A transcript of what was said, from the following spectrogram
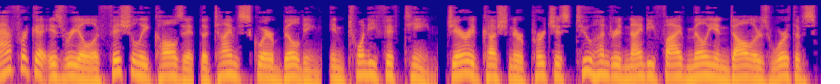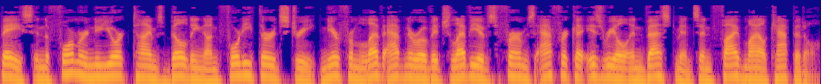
Africa Israel officially calls it the Times Square Building. In 2015, Jared Kushner purchased $295 million worth of space in the former New York Times building on 43rd Street near from Lev Avnerovich Leviev's firms Africa Israel Investments and Five Mile Capital.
